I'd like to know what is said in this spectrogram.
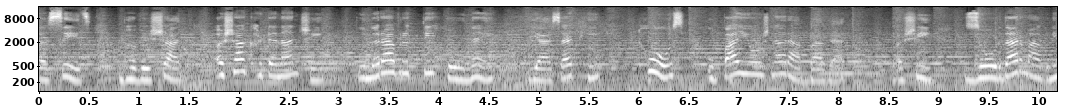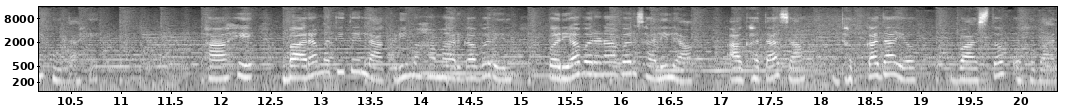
तसेच भविष्यात अशा घटनांची पुनरावृत्ती होऊ नये यासाठी ठोस उपाययोजना राबवाव्यात. अशी जोरदार मागणी होत आहे. हा आहे बारामती ते लाकडी महामार्गावरील पर्यावरणावर झालेल्या आघाताचा धक्कादायक वास्तव अहवाल.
